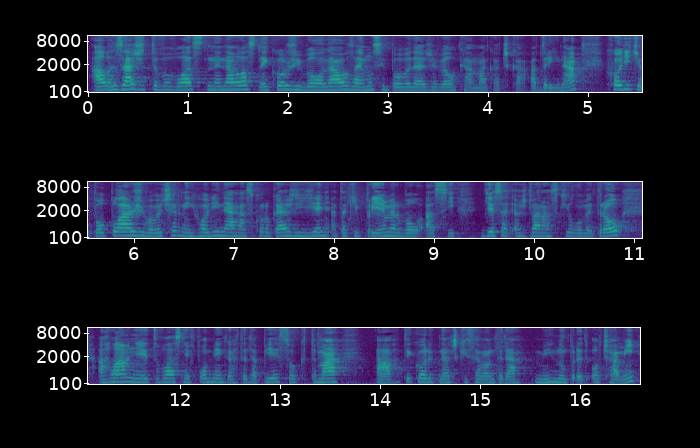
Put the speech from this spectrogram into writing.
ale zažiť to vo vlastne, na vlastnej koži bolo naozaj, musím povedať, že veľká makačka a drína. Chodíte po pláži vo večerných hodinách a skoro každý deň a taký priemer bol asi 10 až 12 kilometrov a hlavne je to vlastne v podmienkach teda piesok, tma a tie korytnačky sa vám teda myhnú pred očami.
